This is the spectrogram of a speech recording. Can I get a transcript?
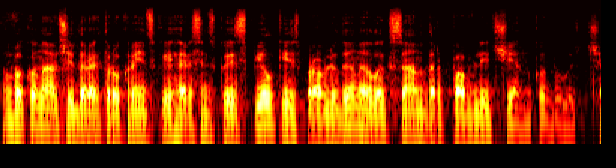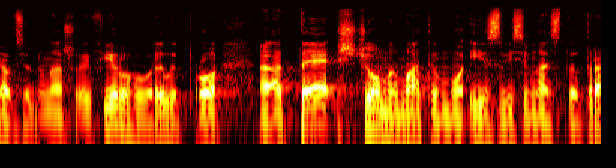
Виконавчий директор Української гельсінської спілки із прав людини Олександр Павліченко долучався до нашого ефіру. Говорили про е, те, що ми матимемо із 18 травня.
